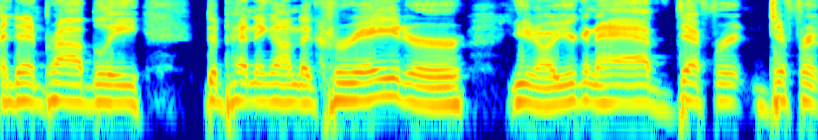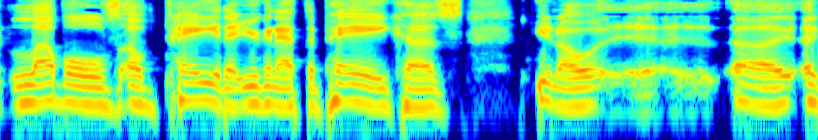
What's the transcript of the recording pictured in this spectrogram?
and then probably depending on the creator you know you're gonna have different different levels of pay that you're gonna have to pay because you know uh, uh, uh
